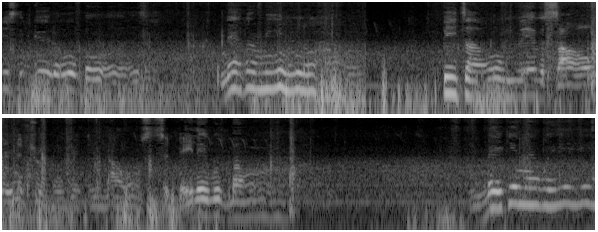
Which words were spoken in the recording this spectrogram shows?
just the good old boys. Never mean no harm. Beats all you ever saw in the trouble with the law since the day they was born. Making their way.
